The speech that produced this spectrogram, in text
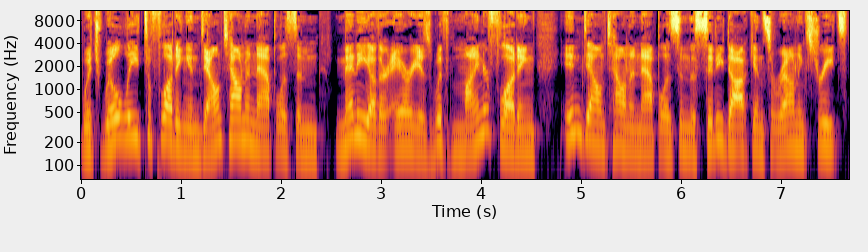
which will lead to flooding in downtown Annapolis and many other areas, with minor flooding in downtown Annapolis in the city dock and surrounding streets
